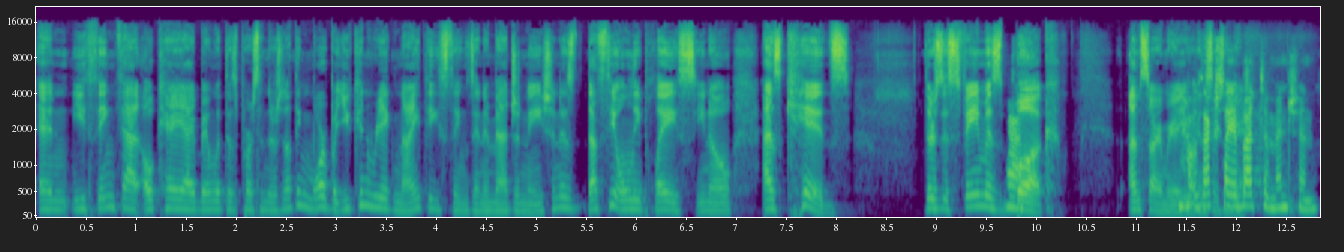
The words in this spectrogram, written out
and you think that okay i've been with this person there's nothing more but you can reignite these things and imagination is that's the only place you know as kids there's this famous Yeah. book i'm sorry maria you I was actually about to mention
